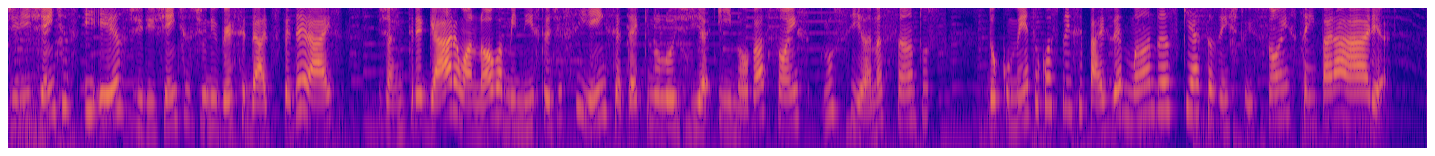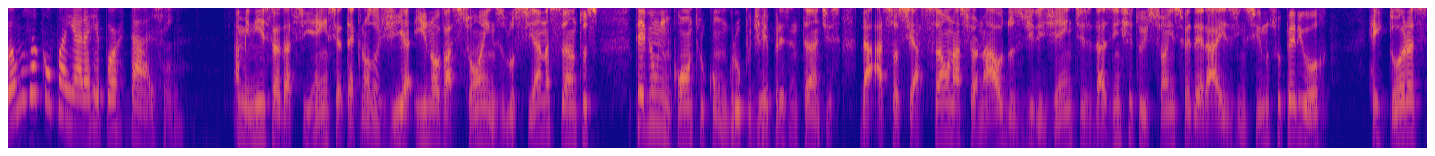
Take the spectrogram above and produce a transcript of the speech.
Dirigentes e ex-dirigentes de universidades federais já entregaram à nova ministra de Ciência, Tecnologia e Inovações, Luciana Santos, documento com as principais demandas que essas instituições têm para a área. Vamos acompanhar a reportagem. A ministra da Ciência, Tecnologia e Inovações, Luciana Santos, teve um encontro com um grupo de representantes da Associação Nacional dos Dirigentes das Instituições Federais de Ensino Superior, reitoras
